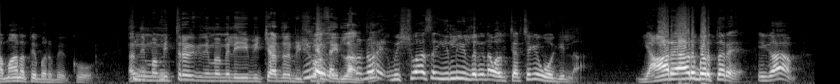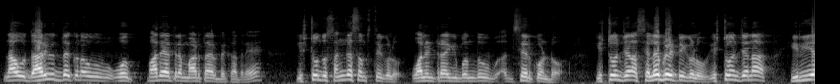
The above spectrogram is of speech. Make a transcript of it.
ಸಮಾನತೆ ಬರಬೇಕು. ನಿಮ್ಮ ಮಿತ್ರರಿಗೆ ನಿಮ್ಮ ಮೇಲೆ ಈ ವಿಚಾರದಲ್ಲಿ ವಿಶ್ವಾಸ ಇಲ್ಲ. ನೋಡಿ ವಿಶ್ವಾಸ ಇರಲಿ ಇಲ್ಲದ್ರೆ ನಾವು ಅದ್ರ ಚರ್ಚೆಗೆ ಹೋಗಿಲ್ಲ. ಯಾರ್ಯಾರು ಬರ್ತಾರೆ ಈಗ ನಾವು ದಾರಿಯುದ್ದಕ್ಕೂ ನಾವು ಪಾದಯಾತ್ರೆ ಮಾಡ್ತಾ ಇರಬೇಕಾದ್ರೆ ಎಷ್ಟೊಂದು ಸಂಘ ಸಂಸ್ಥೆಗಳು ವಾಲಂಟಿಯರ್ ಆಗಿ ಬಂದು ಸೇರಿಕೊಂಡು ಎಷ್ಟೊಂದು ಜನ ಸೆಲೆಬ್ರಿಟಿಗಳು ಎಷ್ಟೊಂದು ಜನ ಹಿರಿಯ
